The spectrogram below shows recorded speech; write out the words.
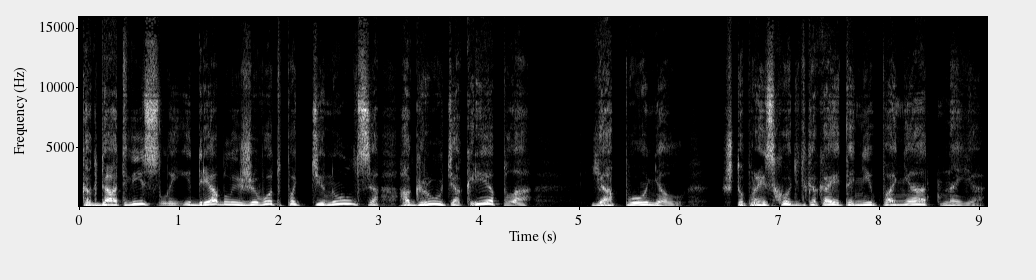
когда отвислый и дряблый живот подтянулся, а грудь окрепла, я понял, что происходит какая-то непонятная,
